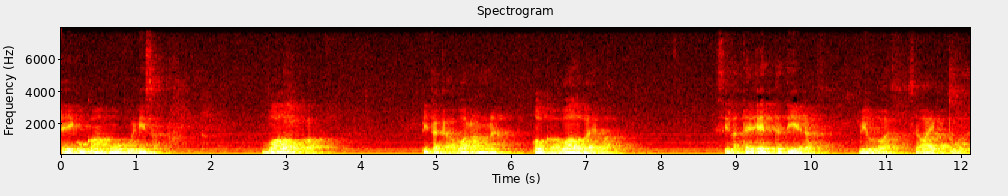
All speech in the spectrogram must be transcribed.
Ei kukaan muu kuin isä. Valvokaa. Pitäkää varanne, olkaa valveilla, sillä te ette tiedä, milloin se aika tulee.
